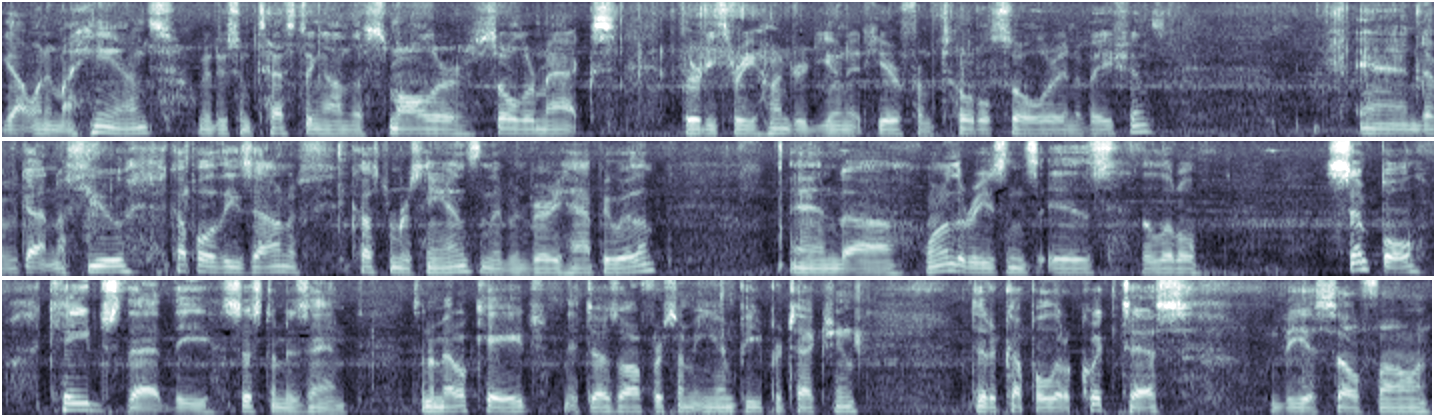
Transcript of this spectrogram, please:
got one in my hands. I'm going to do some testing on the smaller Solar Max 3300 unit here from Total Solar Innovations. And I've gotten a few, a couple of these out in customers' hands, and they've been very happy with them. And uh, one of the reasons is the little simple cage that the system is in. It's in a metal cage. It does offer some EMP protection. Did a couple little quick tests via cell phone,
